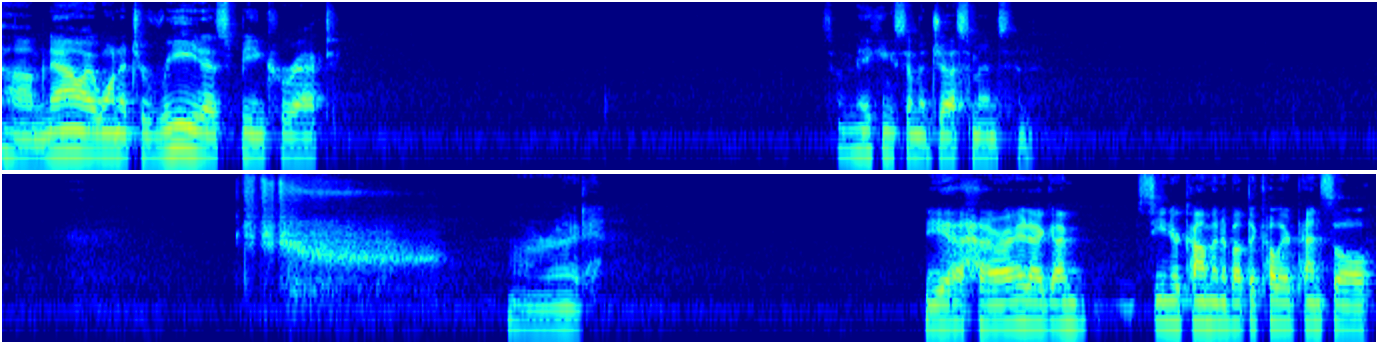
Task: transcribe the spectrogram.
um, now I want it to read as being correct. So I'm making some adjustments. And, All right. Yeah, all right. I, am seeing your comment about the colored pencil.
